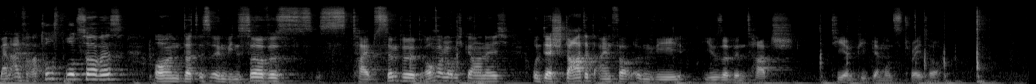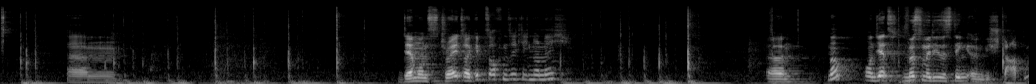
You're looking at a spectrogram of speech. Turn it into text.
mein einfacher Toastbrot-Service und das ist irgendwie ein Service, Type Simple, brauchen wir glaube ich gar nicht. Und der startet einfach irgendwie User bin Touch TMP Demonstrator. Ähm, Demonstrator gibt es offensichtlich noch nicht. Ähm, ne? Und jetzt müssen wir dieses Ding irgendwie starten.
